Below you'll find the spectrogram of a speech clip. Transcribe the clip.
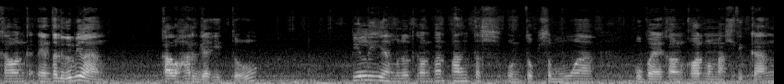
Kawan yang tadi gue bilang kalau harga itu pilih yang menurut kawan-kawan pantas untuk semua upaya kawan-kawan memastikan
